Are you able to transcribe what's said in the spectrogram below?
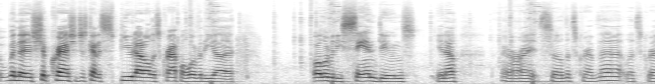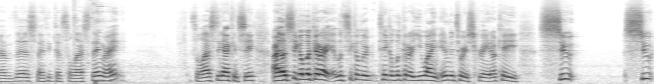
When the ship crashed, it just kind of spewed out all this crap all over the, uh... All over these sand dunes, you know? Alright, so let's grab that. Let's grab this. And I think that's the last thing, right? It's the last thing I can see. All right, let's take a look at our let's take a look take a look at our UI and inventory screen. Okay, suit suit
